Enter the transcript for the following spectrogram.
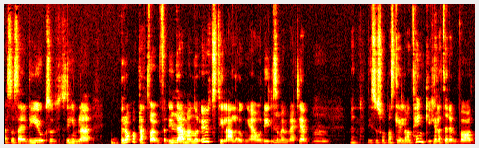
alltså så här, det är ju också så himla bra plattform för det är Mm. där man når ut till alla unga och det är liksom Mm. en verkligen Mm. Men det är så svårt, man, ska, man tänker ju hela tiden vad,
